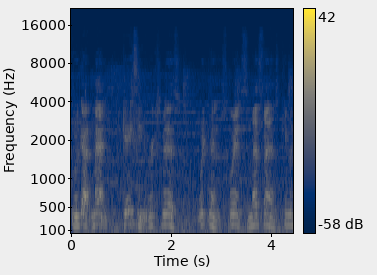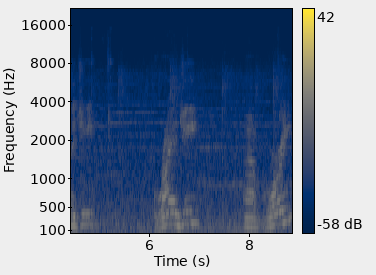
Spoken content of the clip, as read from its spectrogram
We got Matt, Gacy, Rick Smith, Wickman, Squints, Mess Fans, Kim of the G, Ryan G, um, Rory,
